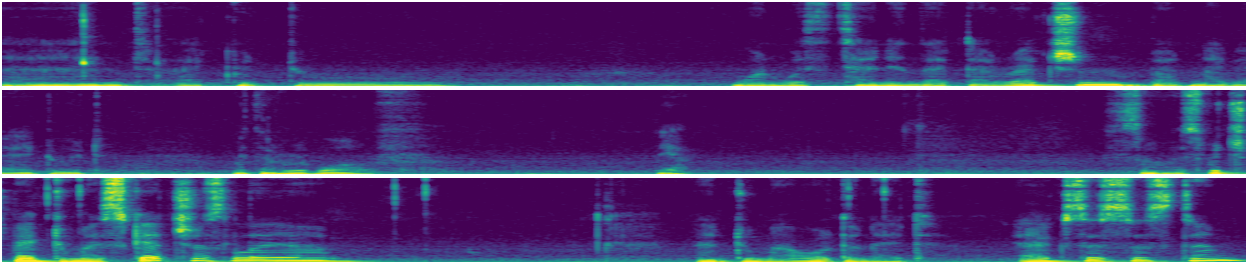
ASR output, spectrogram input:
And I could do one with 10 in that direction but maybe I do it with a revolve. Yeah. So I switch back to my sketches layer and to my alternate axis system.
